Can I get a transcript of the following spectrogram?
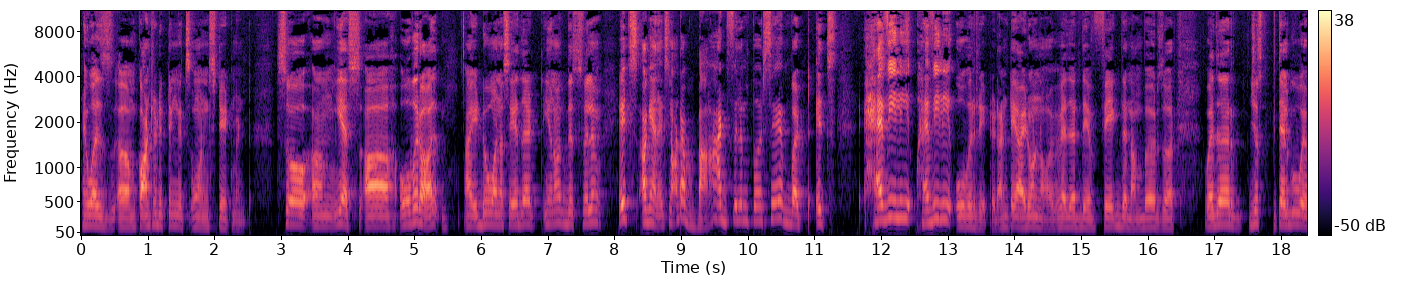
it was um, contradicting its own statement. So um, yes, uh, overall, I do want to say that you know this film. It's again, it's not a bad film per se, but it's heavily, heavily overrated. Ante I don't know whether they've faked the numbers or whether just Telugu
